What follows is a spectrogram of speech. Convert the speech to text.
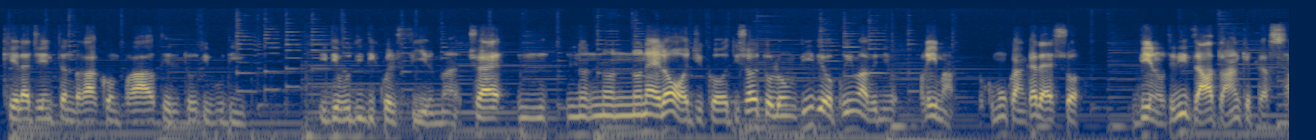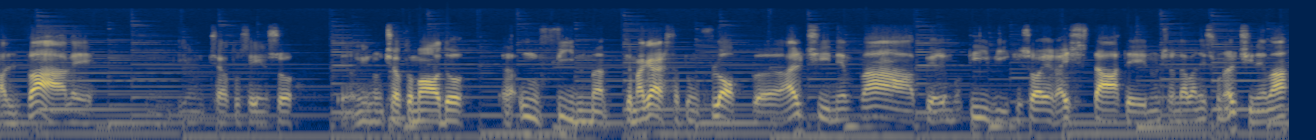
che la gente andrà a comprarti il tuo DVD, il DVD di quel film. Cioè, n- n- non è logico. Di solito l'home video prima, veniva, prima, o comunque anche adesso, viene utilizzato anche per salvare, in un certo senso, eh, in un certo modo, eh, un film che magari è stato un flop eh, al cinema per i motivi che so, era estate e non ci andava nessuno al cinema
